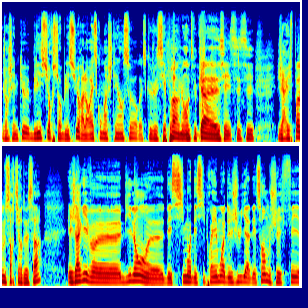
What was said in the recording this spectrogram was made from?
j'enchaîne que blessure sur blessure. Alors, est-ce qu'on m'a acheté un sort? Est-ce que je sais pas? Mais en tout cas, euh, c'est, c'est, j'arrive pas à me sortir de ça. Et j'arrive, euh, bilan euh, des six mois, des six premiers mois de juillet à décembre, j'ai fait,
